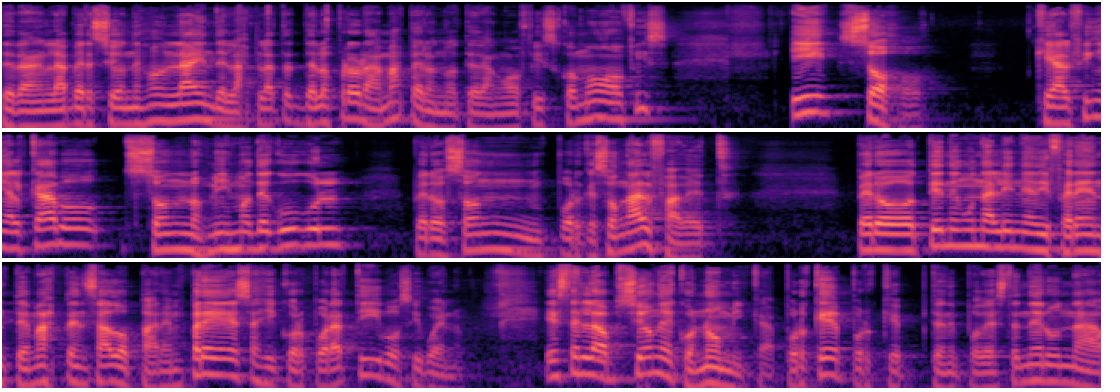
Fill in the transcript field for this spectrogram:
te dan las versiones online de, las de los programas, pero no te dan Office como Office. Y Soho. que al fin y al cabo son los mismos de Google, pero son porque son Alphabet. Pero tienen una línea diferente, más pensado para empresas y corporativos y bueno. Esta es la opción económica. ¿Por qué? Porque puedes tener una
